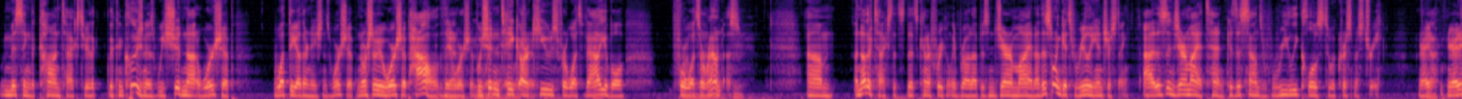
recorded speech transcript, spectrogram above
missing the context here. The, the conclusion is we should not worship what the other nations worship, nor should we worship how they Yeah, worship. We shouldn't that take our cues for what's valuable for From what's them. around us. Um, another text that's that's kind of frequently brought up is in Jeremiah. Now this one gets really interesting. Uh, this is in Jeremiah 10 because this sounds really close to a Christmas tree. Right? Yeah. You ready?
